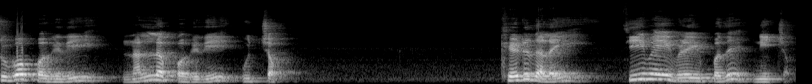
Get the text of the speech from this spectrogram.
சுப பகுதி நல்ல பகுதி உச்சம். கெடுதலை தீமையை விளைவிப்பது நீச்சம்.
